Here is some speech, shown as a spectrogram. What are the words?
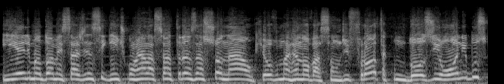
e ele mandou a mensagem seguinte com relação à transnacional, que houve uma renovação de frota com 12 ônibus,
